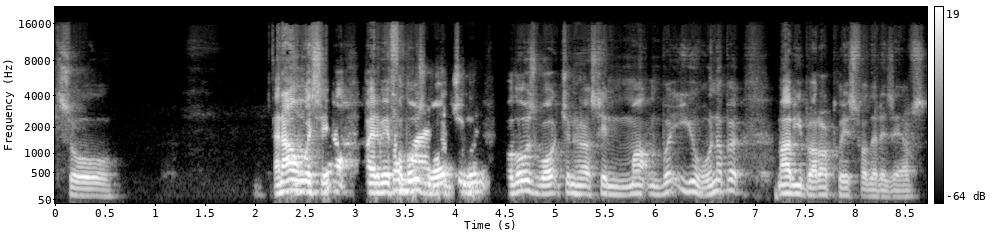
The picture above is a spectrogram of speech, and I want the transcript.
So, and I only say that by the way for oh those watching, for those watching who are saying, Martin, what are you on about? My wee brother plays for the reserves,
